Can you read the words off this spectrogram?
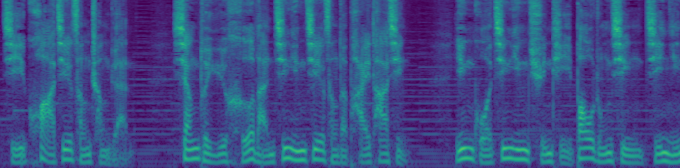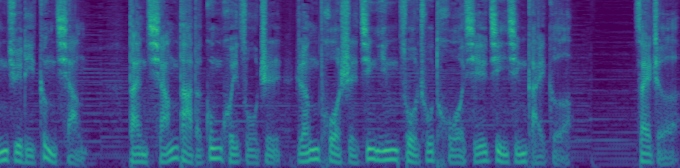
及跨阶层成员，相对于荷兰精英阶层的排他性，英国精英群体包容性及凝聚力更强。但强大的工会组织仍迫使精英做出妥协进行改革。再者，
